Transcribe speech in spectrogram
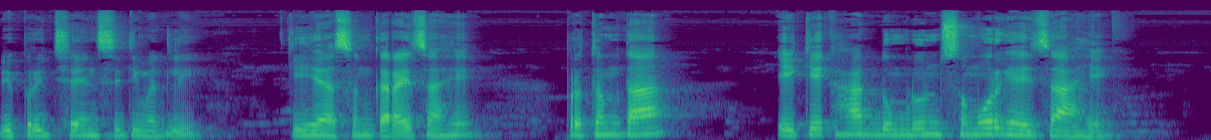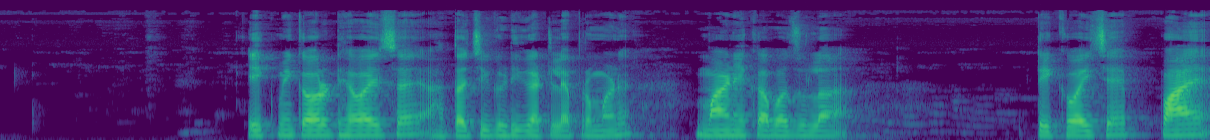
विपरीत शयन स्थितीमधली की हे आसन करायचं आहे. प्रथमतः एक एक हात दुमडून समोर घ्यायचा आहे. एकमेकावर ठेवायचं आहे. हाताची घडी गाठल्याप्रमाणे मान एका बाजूला टेकवायचे आहे. पाय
